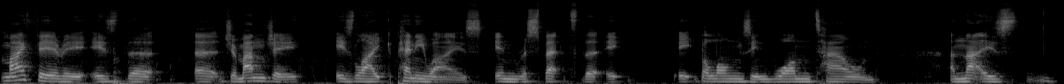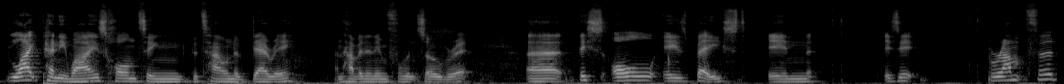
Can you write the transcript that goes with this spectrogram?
my theory is that uh, Jumanji is like Pennywise in respect that it it belongs in one town, and that is like Pennywise haunting the town of Derry and having an influence over it. Uh, this all is based in, is it Brantford,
